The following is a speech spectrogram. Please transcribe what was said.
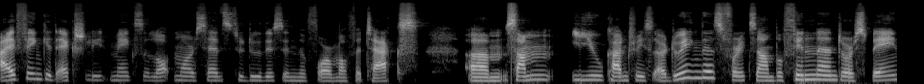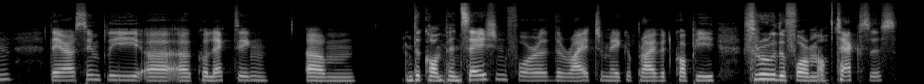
I think it actually makes a lot more sense to do this in the form of a tax. Um, some EU countries are doing this, for example, Finland or Spain. They are simply uh, uh, collecting um, the compensation for the right to make a private copy through the form of taxes.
